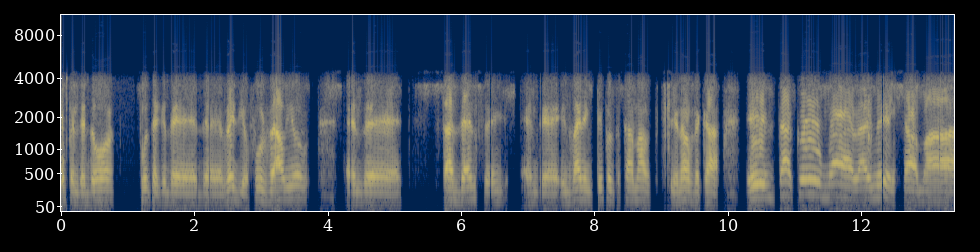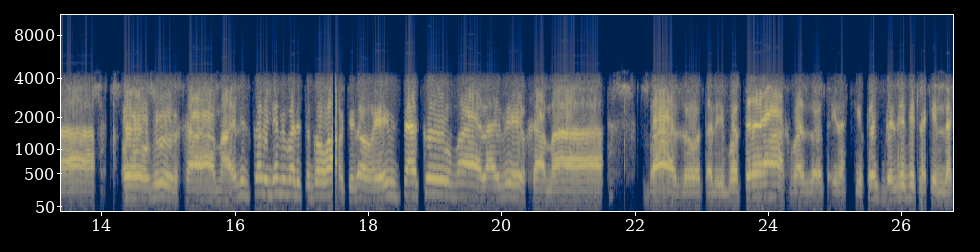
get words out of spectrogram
opened the door, put the the, the radio full volume, and uh, start dancing and uh, inviting people to come out, you know, of the car. אם תקום עליי מלחמה, או מלחמה, and he's calling everybody to go out, you know, אם תקום עליי מלחמה, בזאת אני בוטח, בזאת, like, you can't believe it, like in like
